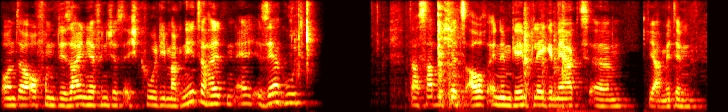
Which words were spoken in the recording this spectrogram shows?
Und äh, auch vom Design her finde ich das echt cool. Die Magnete halten äh, sehr gut. Das habe ich jetzt auch in dem Gameplay gemerkt. Ähm, ja, mit dem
